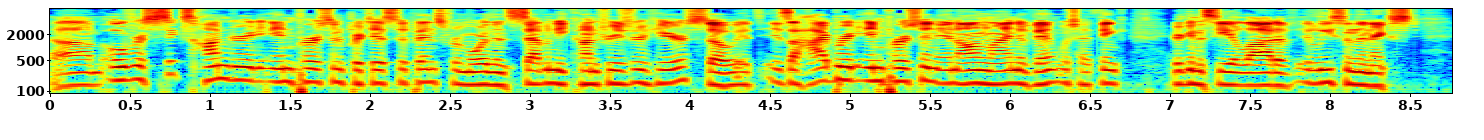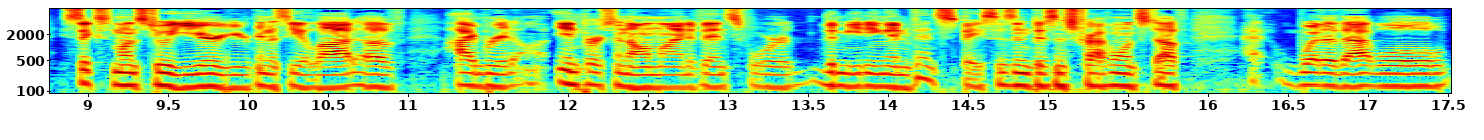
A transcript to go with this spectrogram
Um, over 600 in person participants from more than 70 countries are here. So it is a hybrid in person and online event, which I think you're going to see a lot of, at least in the next six months to a year, you're going to see a lot of hybrid uh, in person online events for the meeting and event spaces and business travel and stuff. Whether that will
